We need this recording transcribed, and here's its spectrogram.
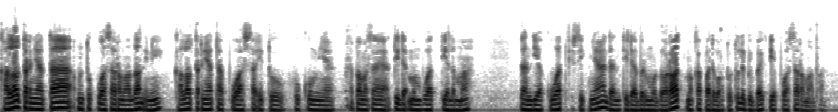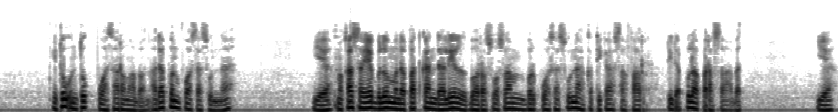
kalau ternyata untuk puasa Ramadan ini, kalau ternyata puasa itu hukumnya apa maksudnya tidak membuat dia lemah dan dia kuat fisiknya dan tidak bermudarat, maka pada waktu itu lebih baik dia puasa Ramadan. Itu untuk puasa Ramadan. Adapun puasa sunnah, ya, maka saya belum mendapatkan dalil bahwa Rasulullah SAW berpuasa sunnah ketika safar. Tidak pula para sahabat. Ya.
